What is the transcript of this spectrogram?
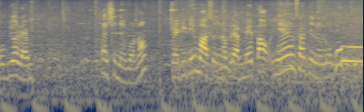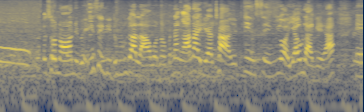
ပို့ပြီးတော့လည်း fashion ပေါ့နော်။ဒီနေ့မှာဆိုရင်တော့ပြမဲပေါက်အရင်စတင်လို့လို့ဟိုး ဆိုတော့နေပဲအင်းစိန်ဒီတခုကလာပါတော့မနက်9နာရီရထပြင်ဆင်ပြီးတော့ရောက်လာခဲ့တာအဲ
